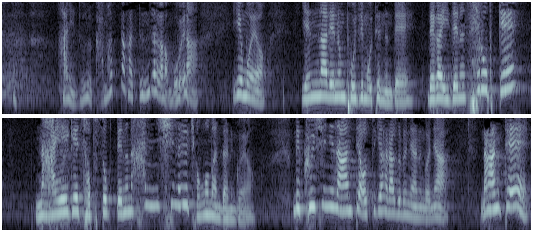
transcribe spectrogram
아니 눈을 감았다가 뜬 자가 뭐야? 이게 뭐예요? 옛날에는 보지 못했는데 내가 이제는 새롭게 나에게 접속되는 한 신을 경험한다는 거예요. 근데 그 신이 나한테 어떻게 하라 그러냐는 거냐? 나한테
